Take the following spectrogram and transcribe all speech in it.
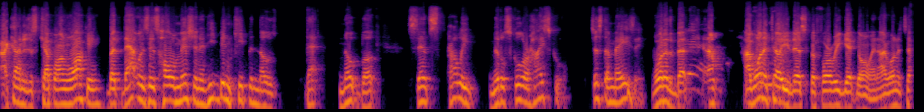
I kind of just kept on walking, but that was his whole mission, and he'd been keeping those that notebook since probably middle school or high school. Just amazing. One of the best. Yeah. I want to tell you this before we get going. I want to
